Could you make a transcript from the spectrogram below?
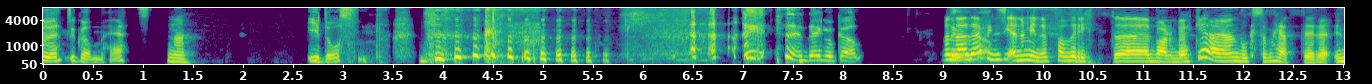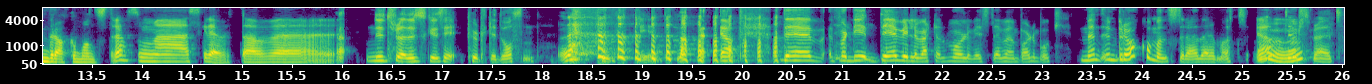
Vet du hva den het? Nei. I dåsen. det går ikke an. Men Det eh, det er faktisk en av mine favorittbarnebøker. er jo en bok som heter 'Umbraco-monsteret', som er skrevet av eh, Ja, Nå tror jeg du skulle si 'pult i dåsen'. Pult ja, det, fordi det ville vært alvorlig hvis det var en barnebok. Men Umbraco-monsteret derimot, ja, Mhm. det høres bra ut.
